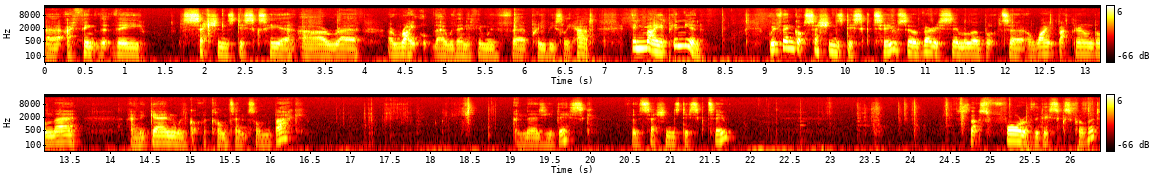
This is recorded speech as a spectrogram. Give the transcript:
uh, I think that the sessions discs here are uh, are right up there with anything we've uh, previously had, in my opinion. We've then got Sessions Disc 2, so very similar but uh, a white background on there. And again, we've got the contents on the back. And there's your disc for the Sessions Disc 2. So that's four of the discs covered.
